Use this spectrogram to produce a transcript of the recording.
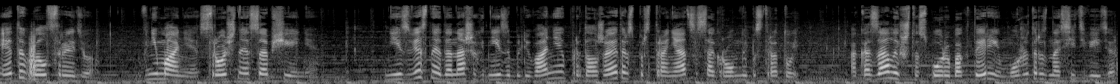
Это Wells Radio. Внимание! Срочное сообщение! Неизвестное до наших дней заболевание продолжает распространяться с огромной быстротой. Оказалось, что споры бактерий может разносить ветер.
